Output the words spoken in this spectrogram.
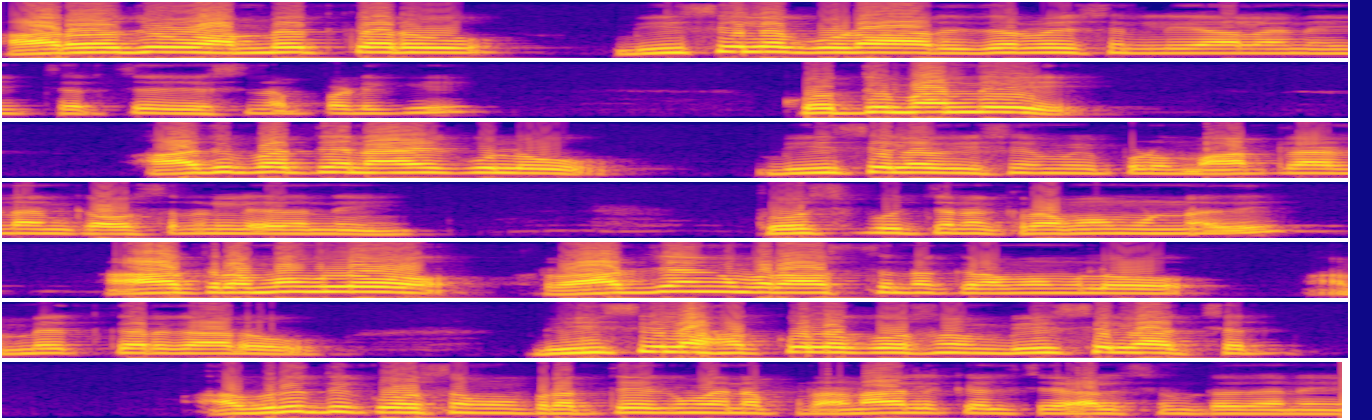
ఆ రోజు అంబేద్కర్ బీసీలకు కూడా రిజర్వేషన్ ఇవ్వాలని చర్చ చేసినప్పటికీ కొద్దిమంది ఆధిపత్య నాయకులు బీసీల విషయం ఇప్పుడు మాట్లాడడానికి అవసరం లేదని తోసిపుచ్చిన క్రమం ఉన్నది. ఆ క్రమంలో రాజ్యాంగం రాస్తున్న క్రమంలో అంబేద్కర్ గారు బీసీల హక్కుల కోసం బీసీల అభివృద్ధి కోసం ప్రత్యేకమైన ప్రణాళికలు చేయాల్సి ఉంటుందని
